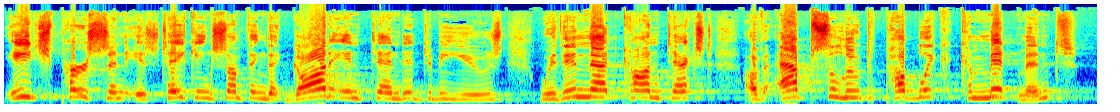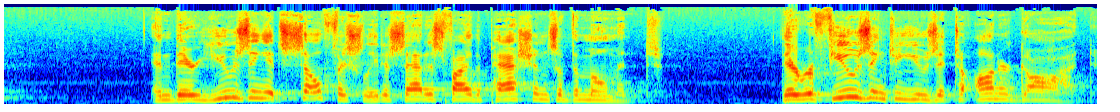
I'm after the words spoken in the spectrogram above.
Each person is taking something that God intended to be used within that context of absolute public commitment, and they're using it selfishly to satisfy the passions of the moment. They're refusing to use it to honor God.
